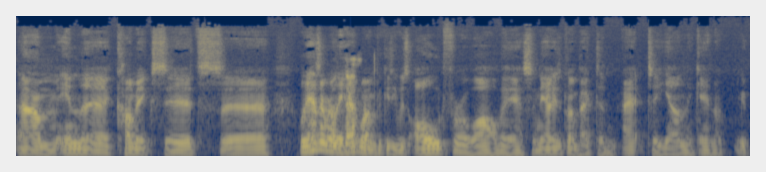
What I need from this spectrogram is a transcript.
um, in the comics, it's uh, well, he hasn't really Well, had one because he was old for a while there. So now he's gone back to uh, to young again. It,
